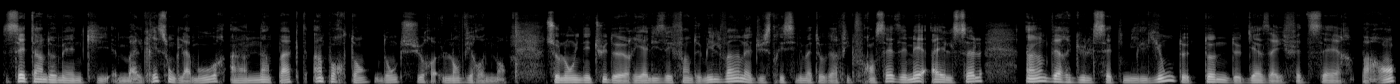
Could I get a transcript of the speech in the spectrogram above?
c'est un domaine qui, malgré son glamour, a un impact important donc sur l'environnement. Selon une étude réalisée fin 2020, l'industrie cinématographique française émet à elle seule 1,7 million de tonnes de gaz à effet de serre par an,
